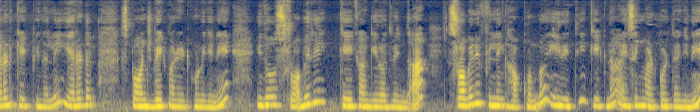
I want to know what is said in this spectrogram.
ಎರಡು ಕೇಕ್ ಟಿನಲ್ಲಿ ಎರಡು ಸ್ಪಾಂಜ್ ಬೇಕ್ ಮಾಡಿ ಇಟ್ಕೊಂಡಿದ್ದೀನಿ. ಇದು ಸ್ಟ್ರಾಬೆರಿ ಕೇಕ್ ಆಗಿರೋದ್ರಿಂದ ಸ್ಟ್ರಾಬೆರಿ ಫಿಲ್ಲಿಂಗ್ ಹಾಕ್ಕೊಂಡು ಈ ರೀತಿ ಕೇಕ್ನ ಐಸಿಂಗ್ ಮಾಡ್ಕೊಳ್ತಾ ಇದ್ದೀನಿ.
